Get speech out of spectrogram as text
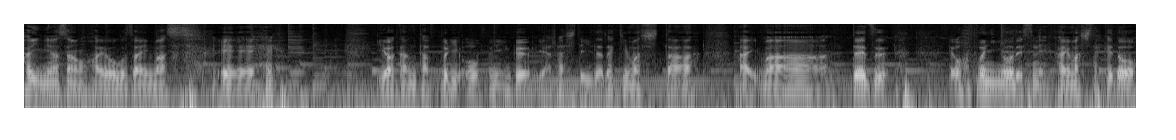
はい皆さんおはようございます、えー、違和感たっぷりオープニングやらせていただきました。はいまあとりあえずオープニングをですね変えましたけど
